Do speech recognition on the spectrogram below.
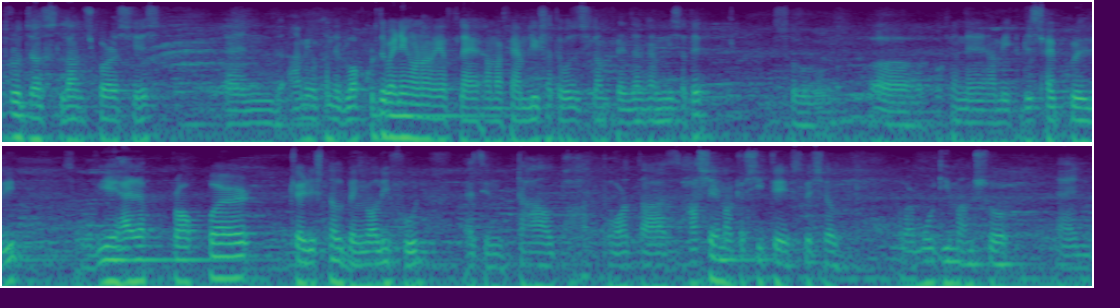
মাত্র জাস্ট লাঞ্চ করা শেষ অ্যান্ড আমি ওখানে ব্লগ করতে পারিনি কারণ আমি আমার ফ্যামিলির সাথে বসেছিলাম ফ্রেন্ডস অ্যান্ড ফ্যামিলির সাথে। সো ওখানে আমি একটু ডিসক্রাইব করে দিই। So we had a proper traditional Bengali food as in dal bhat bharta হাঁসের মাংস, শীতে স্পেশাল আবার মুরগি মাংস and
